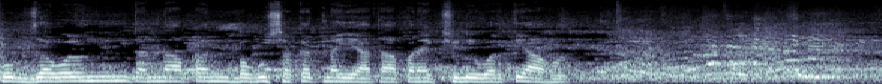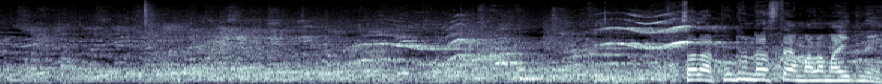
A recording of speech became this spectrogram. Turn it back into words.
खूप जवळून त्यांना आपण बघू शकत नाही. आता आपण ॲक्च्युली वरती आहोत. चला कुठून रस्ता आहे मला माहीत नाही.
